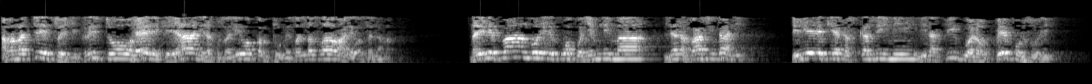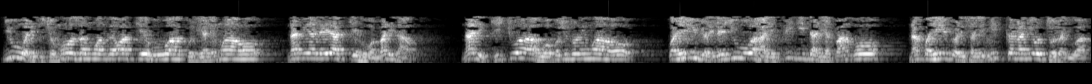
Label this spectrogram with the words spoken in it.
Ama mateso ya kikristo hayaelekeani na kuzaliwa kwa mtume salllahu alehi wasalama na lile pango lilikuwa kwenye mlima lina nafasi ndani lilielekea kaskazini linapigwa na upepo mzuri. Jua likichomoza mwanga wake huwa kuliani mwao na miale yake huwa mbali nao. Na likichwa huwa koshotoni mwao. Kwa hivyo lile jua halipigi ndani ya pango na kwa hivyo lisalimika na joto la jua.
